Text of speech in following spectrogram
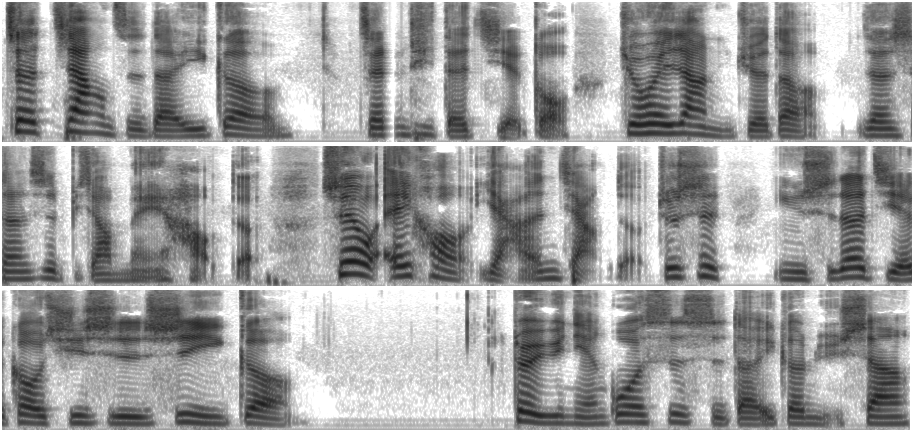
这这样子的一个整体的结构，就会让你觉得人生是比较美好的。所以我 echo 雅恩讲的，就是饮食的结构其实是一个。对于年过四十的一个女生，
